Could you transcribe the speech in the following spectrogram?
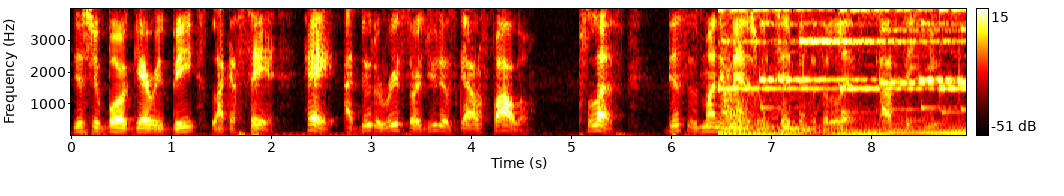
This is your boy Gary B. Like I said, hey, I do the research. You just gotta follow. Plus, this is money management 10 minutes or less. I'll see you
